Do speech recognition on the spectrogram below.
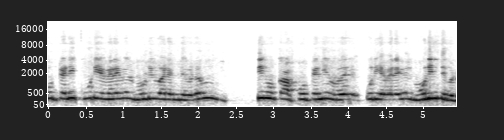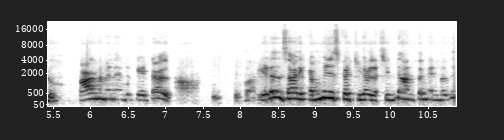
கூட்டணி கூடிய விரைவில் முடிவடைந்து விடும் திமுக கூட்டணி கூடிய விரைவில் முறிந்து விடும் காரணம் என்ன என்று கேட்டால் இடதுசாரி கம்யூனிஸ்ட் கட்சிகள் சித்தாந்தம் என்பது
